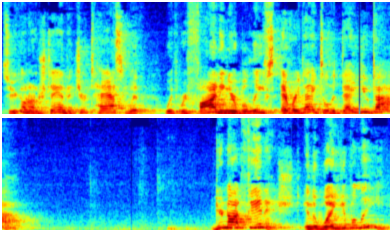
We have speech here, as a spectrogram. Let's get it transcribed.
So you're going to understand that you're tasked with, with refining your beliefs every day till the day you die. You're not finished in the way you believe.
